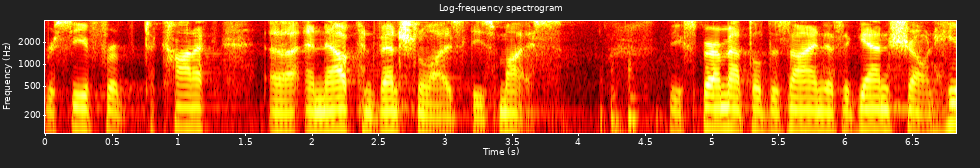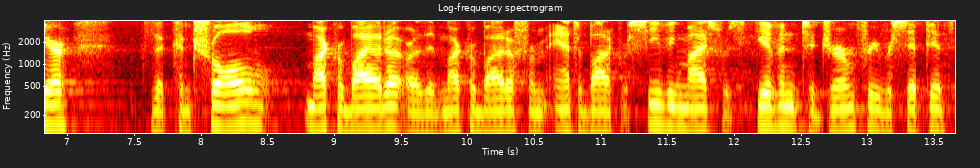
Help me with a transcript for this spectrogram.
received from Taconic, uh, and now conventionalized these mice. The experimental design is again shown here. The control microbiota or the microbiota from antibiotic receiving mice was given to germ-free recipients.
